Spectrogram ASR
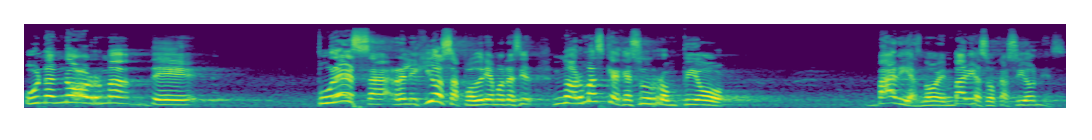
una norma de pureza religiosa, podríamos decir. Normas que Jesús rompió varias, ¿no? En varias ocasiones.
